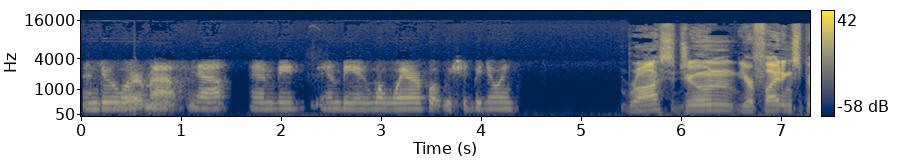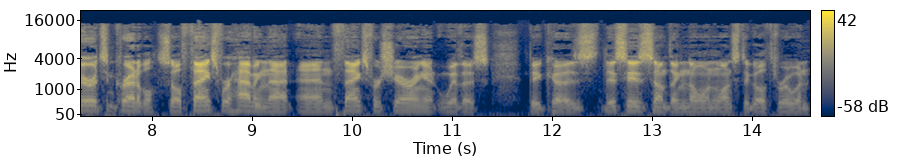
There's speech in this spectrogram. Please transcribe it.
and do wear masks. Yeah, and be and be aware of what we should be doing. Ross, June, your fighting spirit's incredible. So thanks for having that, and thanks for sharing it with us because this is something no one wants to go through, and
